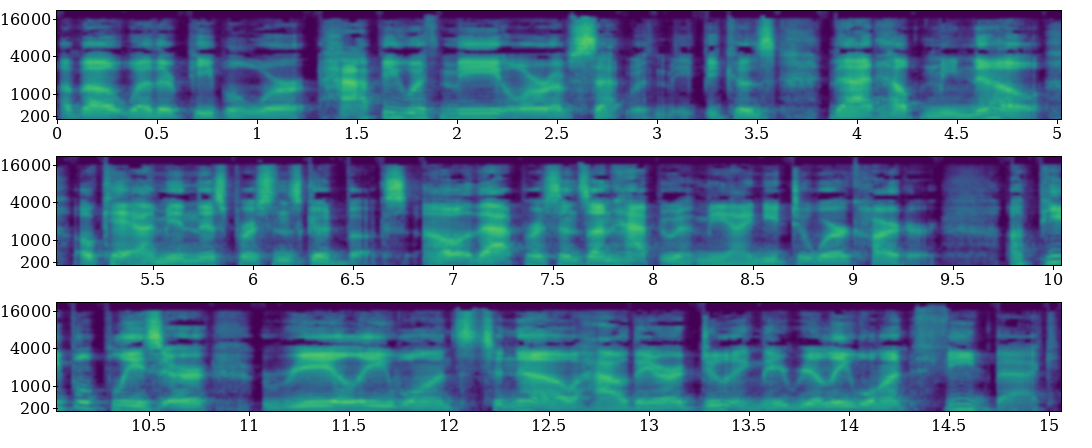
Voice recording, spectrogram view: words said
about whether people were happy with me or upset with me because that helped me know, okay, I'm in this person's good books. Oh, that person's unhappy with me. I need to work harder a people pleaser really wants to know how they are doing. They really want feedback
